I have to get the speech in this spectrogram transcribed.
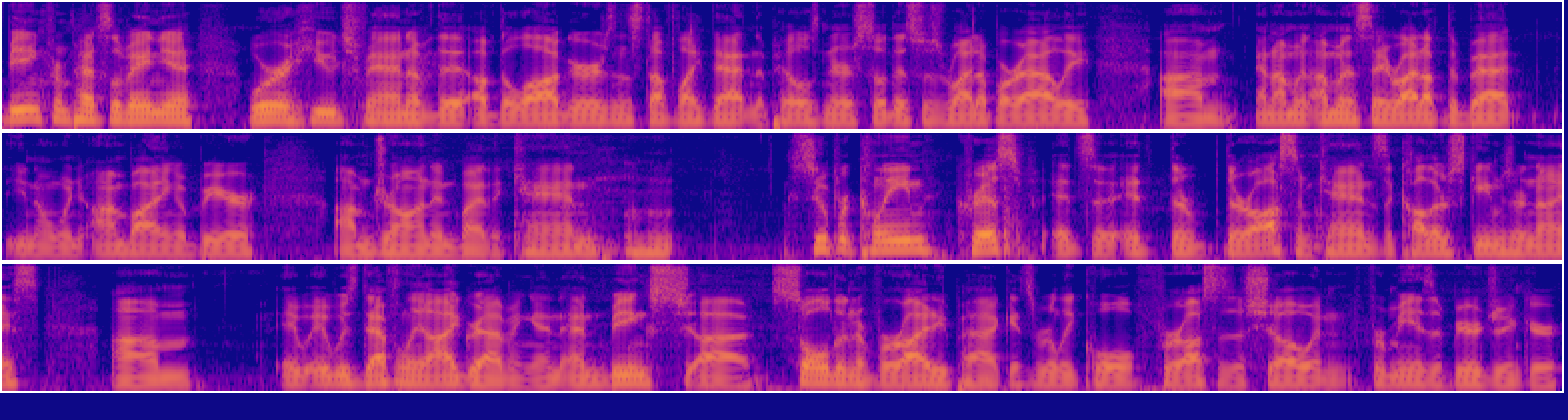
being from Pennsylvania, we're a huge fan of the of the loggers and stuff like that, and the pilsners. So this was right up our alley. Um, and I'm gonna- I'm gonna say right off the bat, you know, when I'm buying a beer, I'm drawn in by the can. super clean, crisp. It's a, it they're they're awesome cans. The color schemes are nice. Um, it, it was definitely eye grabbing, and and being uh, sold in a variety pack is really cool for us as a show and for me as a beer drinker.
